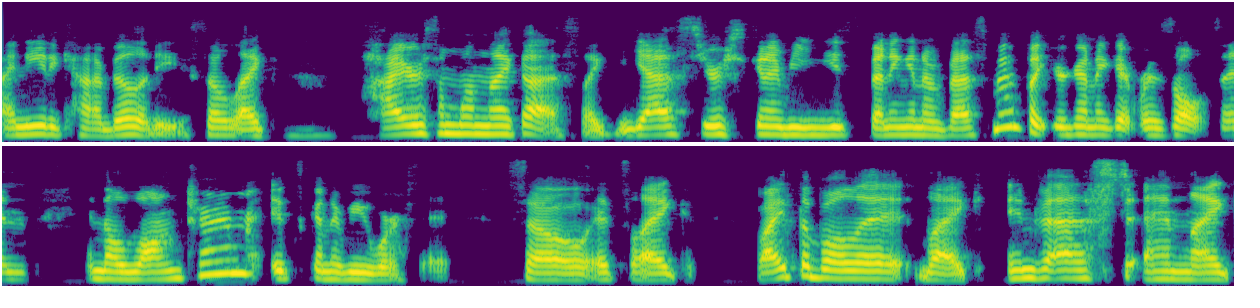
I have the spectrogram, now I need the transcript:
i need accountability. So like mm-hmm. hire someone like us. Like yes you're to be spending an investment but you're to get results. And in the long term it's to be worth it. So it's like bite the bullet like invest and like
